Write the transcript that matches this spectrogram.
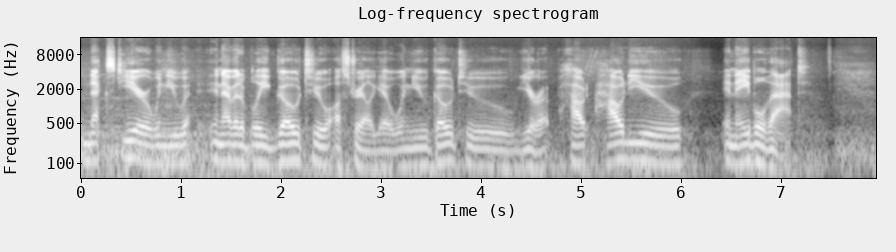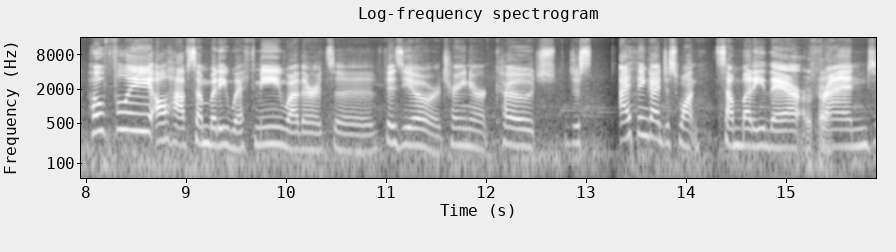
next year when you inevitably go to Australia, when you go to Europe? How how do you enable that? Hopefully, I'll have somebody with me, whether it's a physio or a trainer, or coach. Just I think I just want somebody there, a Okay. friend.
